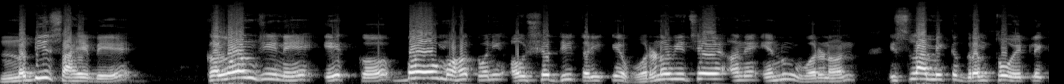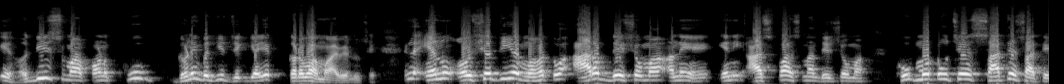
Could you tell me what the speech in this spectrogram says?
નબી સાહેબે કલોનજીને એક બહુ મહત્વની ઔષધિ તરીકે વર્ણવી છે અને એનું વર્ણન ઇસ્લામિક ગ્રંથો એટલે કે હદીસમાં પણ ખૂબ ઘણી બધી જગ્યાએ કરવામાં આવેલું છે. એટલે એનું ઔષધીય મહત્વ આરબ દેશોમાં અને એની આસપાસના દેશોમાં ખૂબ મોટું છે. સાથે સાથે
